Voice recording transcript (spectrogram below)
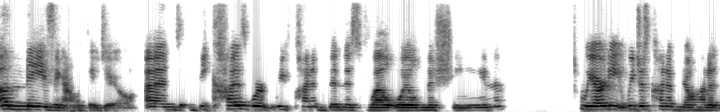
amazing at what they do. And because we're we've kind of been this well-oiled machine we already we just kind of know how to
